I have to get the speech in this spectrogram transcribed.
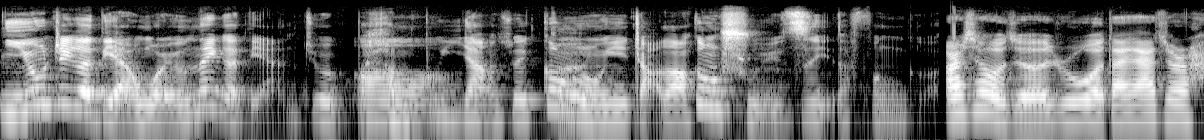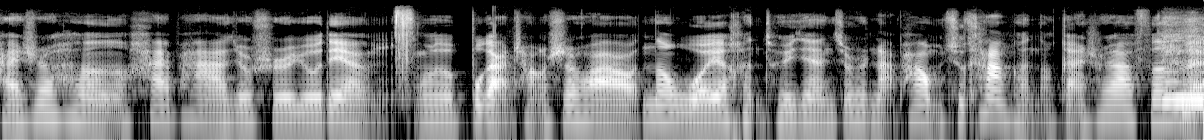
你用这个点，我用那个点，就很不一样，所以更容易找到更属于自己的风格。而且我觉得，如果大家就是还是很害怕，就是有点呃不敢尝试的话，那我也很推荐，就是哪怕我们去看看呢，感受一下氛围。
